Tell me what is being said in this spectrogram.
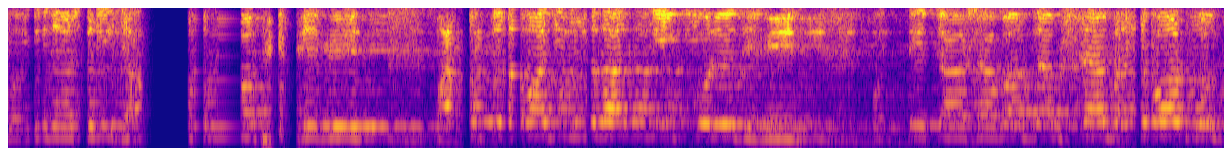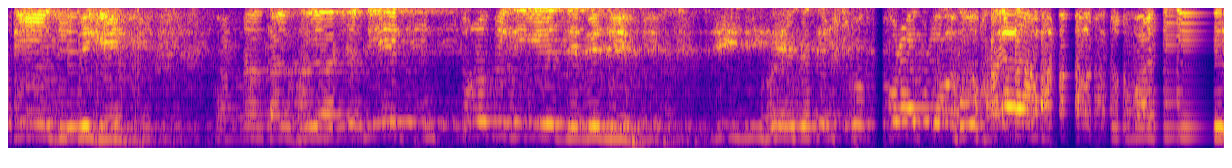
মদিনা শরী যা দেবেন চাষাবাদ ব্যবসা বরকত হয়ে আছে পুত্র মিলিয়ে দেবে নে হয়ে শুক্রত হায়াত বানিয়ে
